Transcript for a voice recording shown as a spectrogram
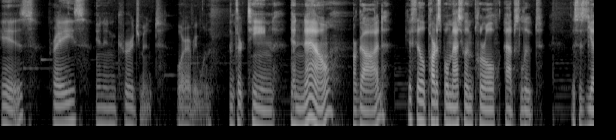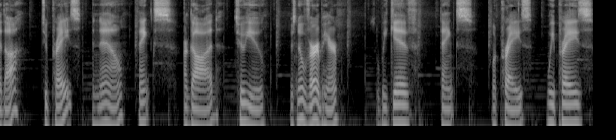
is praise and encouragement for everyone. And 13. And now, our God, Hifil participle masculine plural absolute. This is yada, to praise. And now, thanks, our God, to you. There's no verb here. So we give thanks or praise. We praise,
